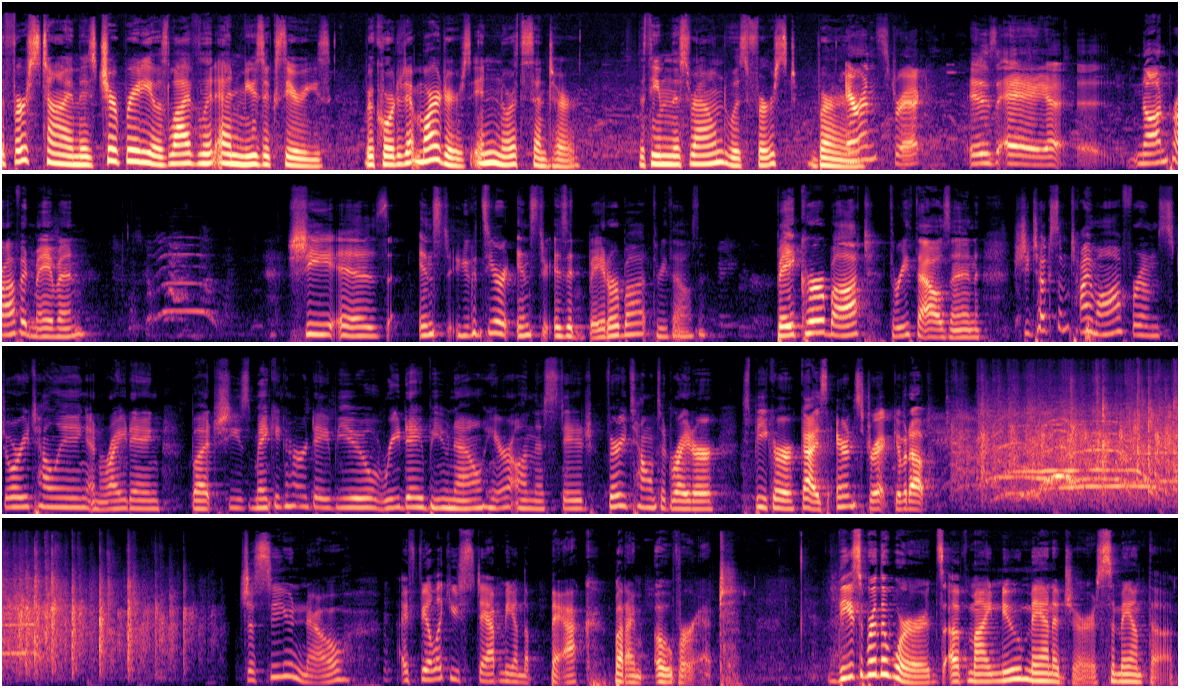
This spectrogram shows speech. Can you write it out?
The First Time is Chirp Radio's live lit and music series, recorded at Martyrs in North Center. The theme this round was First Burn. Erin Strick is a uh, nonprofit maven. She is inst- you can see her inst- is it Baderbot 3000? Bakerbot 3000. She took some time off from storytelling and writing, but she's making her debut, re-debut now here on this stage. Very talented writer, speaker. Guys, Erin Strick, give it up. Just so you know, I feel like you stabbed me on the back, but I'm over it. These were the words of my new manager, Samantha.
